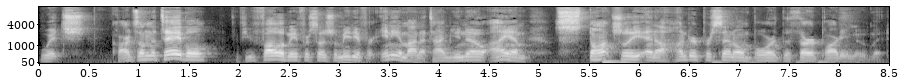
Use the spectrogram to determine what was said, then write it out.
which cards on the table. If you followed me for social media for any amount of time, you know I am staunchly and 100% on board the third party movement.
